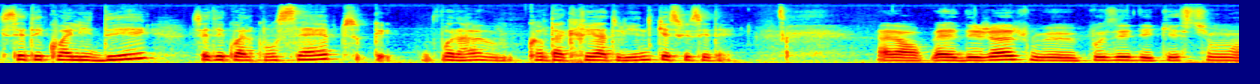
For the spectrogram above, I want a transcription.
c'était quoi l'idée? C'était quoi le concept? Voilà, quand tu as créé Atelier 1, qu'est-ce que c'était? Alors, bah, déjà, je me posais des questions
